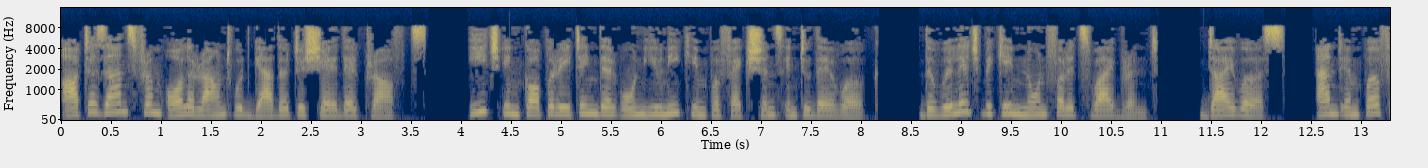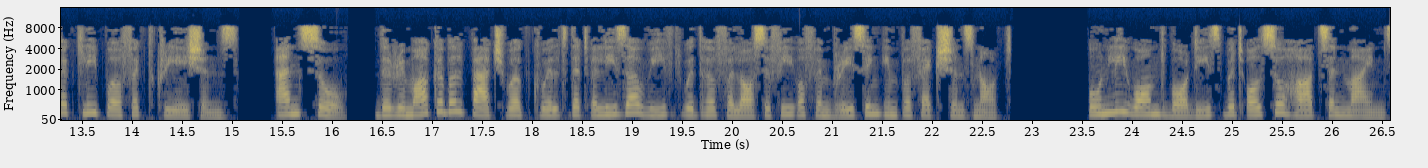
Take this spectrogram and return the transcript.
Artisans from all around would gather to share their crafts, each incorporating their own unique imperfections into their work. The village became known for its vibrant, diverse, and imperfectly perfect creations. And so, the remarkable patchwork quilt that Eliza weaved with her philosophy of embracing imperfections not only warmed bodies but also hearts and minds.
